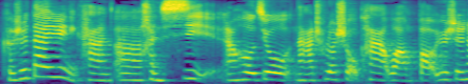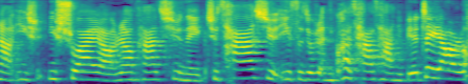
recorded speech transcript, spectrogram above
可是黛玉，你看，啊，很细，然后就拿出了手帕，往宝玉身上一一摔，然后让他去那个去擦去，意思就是你快擦擦，你别这样了。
